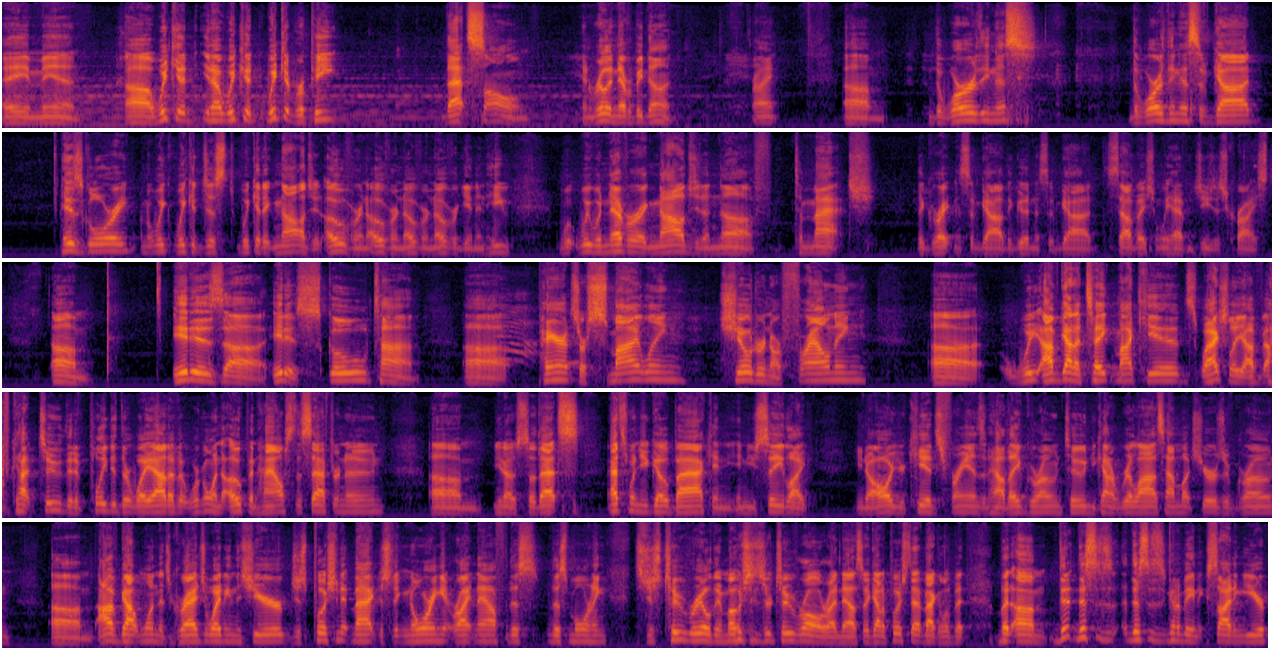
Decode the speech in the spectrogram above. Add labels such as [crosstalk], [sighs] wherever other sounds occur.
Amen. Uh, we could, you know, we could we could repeat that song and really never be done, right? Um, the worthiness, the worthiness of God, His glory. I mean, we we could just we could acknowledge it over and over and over and over again, and He, we would never acknowledge it enough to match the greatness of God, the goodness of God, the salvation we have in Jesus Christ. Um, it is uh, it is school time. Uh, parents are smiling, children are frowning. Uh, we, I've got to take my kids. Well, actually, I've, I've got two that have pleaded their way out of it. We're going to open house this afternoon. Um, you know, so that's that's when you go back and, and you see like, you know, all your kids' friends and how they've grown too, and you kind of realize how much yours have grown. Um, I've got one that's graduating this year, just pushing it back, just ignoring it right now for this this morning. It's just too real. The emotions are too raw right now, so I got to push that back a little bit. But um, th- this is this is going to be an exciting year.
